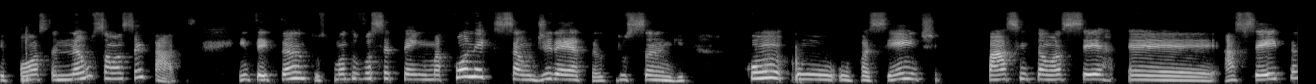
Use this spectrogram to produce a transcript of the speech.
reposta, não são aceitáveis. Entretanto, quando você tem uma conexão direta do sangue com o, o paciente, passa então a ser é, aceita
